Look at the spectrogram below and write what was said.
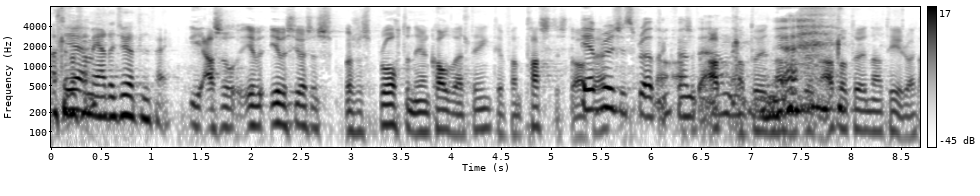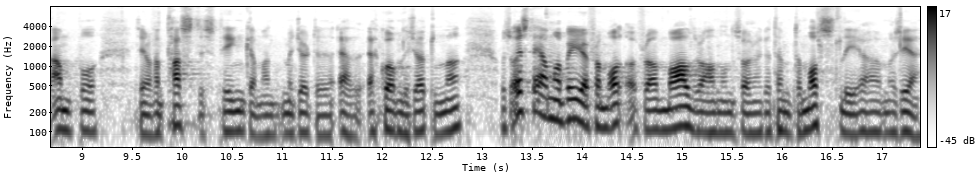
Alltså vad som är det gör till färg. Ja, alltså jag vill säga så alltså språten är en kolvälting, det är fantastiskt då. Jag brukar språten kan det. Alla då innan alla då innan till och ampo det är en fantastisk ting kan man man gör det att komma till götlarna. Och så är det man börjar från från Maldron och så något tempt mostly, man säger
